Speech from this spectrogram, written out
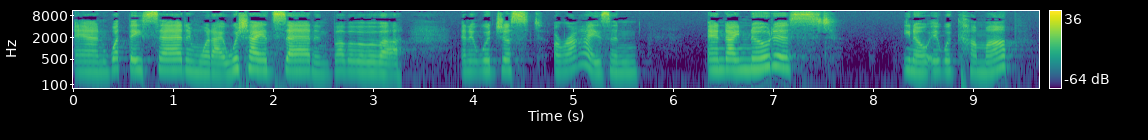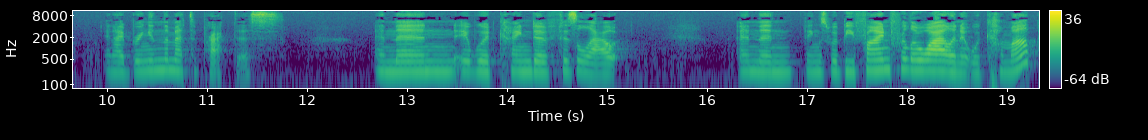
and what they said and what I wish I had said, and blah, blah, blah, blah, blah. And it would just arise. And, and I noticed, you know, it would come up, and I'd bring in the metta practice. And then it would kind of fizzle out. And then things would be fine for a little while, and it would come up,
